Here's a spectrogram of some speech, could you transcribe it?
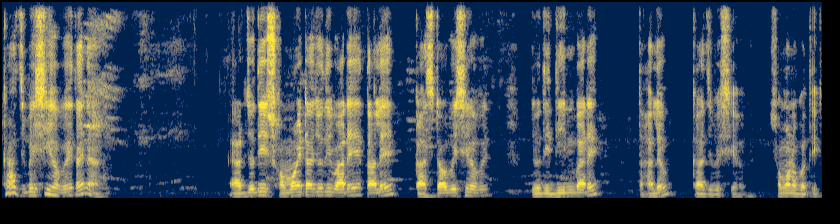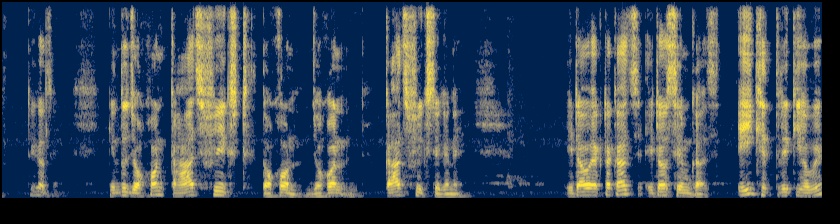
কাজ বেশি হবে, তাই না? আর যদি সময়টা যদি বাড়ে, তাহলে কাজটাও বেশি হবে। যদি দিন বাড়ে, তাহলেও কাজ বেশি হবে। সমানুপাতিক, ঠিক আছে? কিন্তু যখন কাজ ফিক্সড, তখন, যখন কাজ ফিক্সড এখানে, এটাও একটা কাজ, এটাও সেম কাজ। এই ক্ষেত্রে কি হবে?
